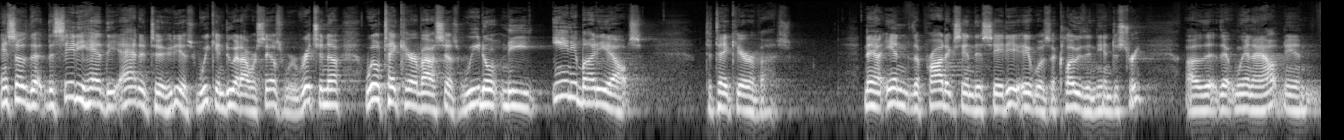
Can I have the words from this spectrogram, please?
And so the, the city had the attitude is we can do it ourselves. We're rich enough. We'll take care of ourselves. We don't need anybody else to take care of us. Now, in the products in this city, it was a clothing industry uh, that, that went out and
